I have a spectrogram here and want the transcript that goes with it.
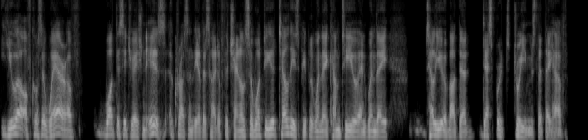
You are, of course, aware of what the situation is across on the other side of the channel. So, what do you tell these people when they come to you and when they tell you about their desperate dreams that they have?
